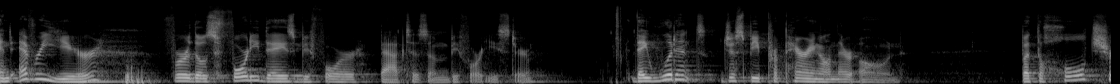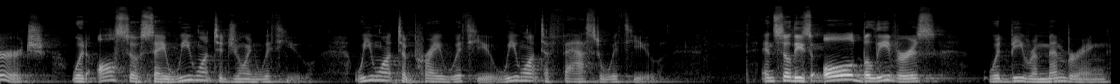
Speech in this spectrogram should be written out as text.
And every year, for those 40 days before baptism, before Easter, they wouldn't just be preparing on their own, but the whole church would also say, We want to join with you. We want to pray with you. We want to fast with you. And so these old believers would be remembering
